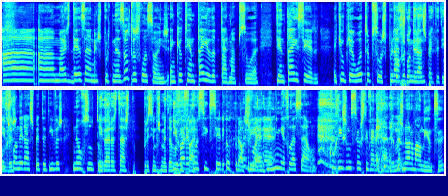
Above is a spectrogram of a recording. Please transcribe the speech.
há, há mais de 10 anos. Porque nas outras relações em que eu tentei adaptar-me à pessoa, tentei ser aquilo que a outra pessoa esperava. de Corresponder às expectativas. Corresponder às expectativas, não resultou. E agora estás por simplesmente a E agora consigo ser eu própria Joana. na minha relação. Corrige-me se eu estiver errada, mas normalmente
